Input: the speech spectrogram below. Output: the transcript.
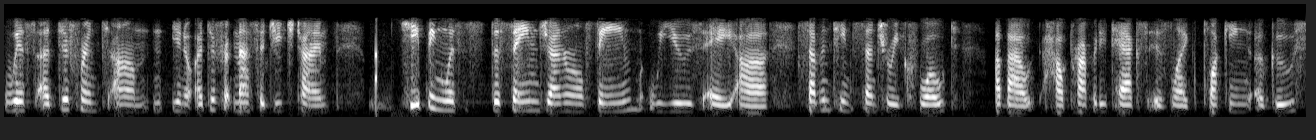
with a different, um, you know, a different message each time, keeping with the same general theme. We use a uh, 17th century quote about how property tax is like plucking a goose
